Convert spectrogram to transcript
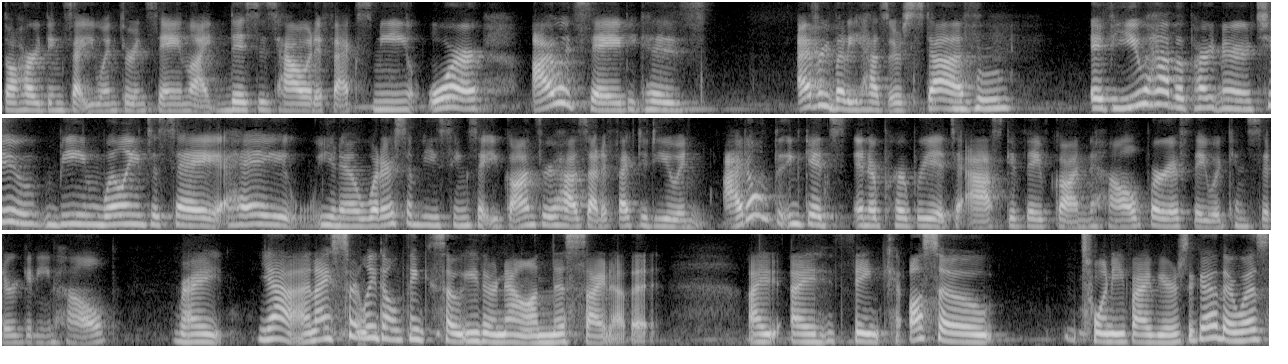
the hard things that you went through and saying like this is how it affects me or i would say because everybody has their stuff mm-hmm. If you have a partner too being willing to say hey you know what are some of these things that you've gone through how's that affected you and i don't think it's inappropriate to ask if they've gotten help or if they would consider getting help right yeah and i certainly don't think so either now on this side of it i i think also 25 years ago, there was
